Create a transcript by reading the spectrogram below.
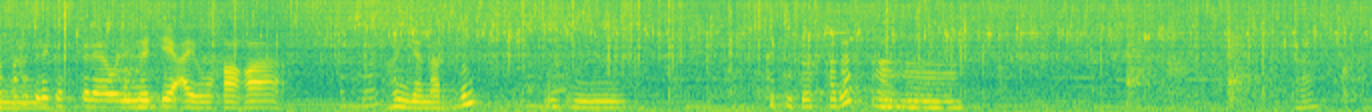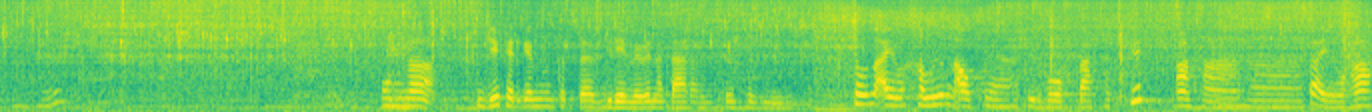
Ата хатыра көстөрә олы. Уны те айылгага хынjanарбын. Кытты тоққады. Онна же кергенмин кытта биремебен атарабын билибин. Соны айлы халын алты хатыр болықта қатты. Аха. Айылга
